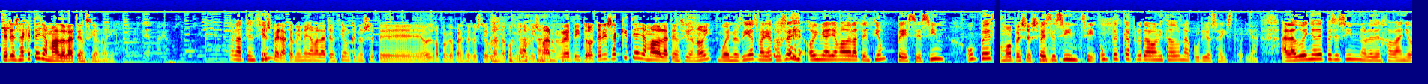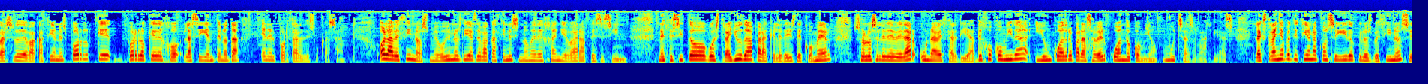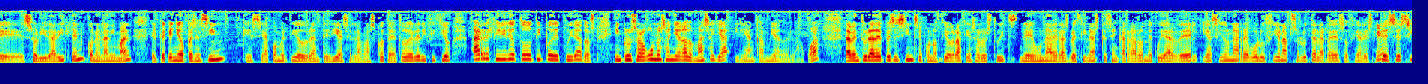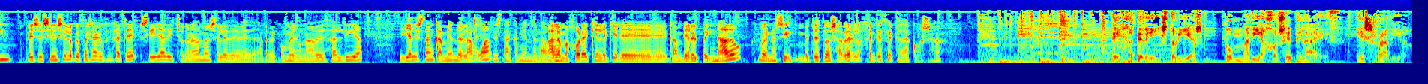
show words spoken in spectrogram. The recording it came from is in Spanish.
Teresa, ¿qué te ha llamado la atención hoy? La atención. Espera, que a mí me llama la atención que no se te oiga porque parece que estoy hablando conmigo misma. Repito, Teresa, ¿qué te ha llamado la atención hoy? Buenos días, María José. Hoy me ha llamado la atención Pesesín, un pez ¿Cómo pesesín? Pesesín, sí, un pez que ha protagonizado una curiosa historia. A la dueña de Pesesín no le dejaban llevárselo de vacaciones, por lo, que, por lo que dejó la siguiente nota en el portal de su casa. Hola vecinos, me voy unos días de vacaciones y no me dejan llevar a Pesesín. Necesito vuestra ayuda para que le deis de comer. Solo se le debe dar una vez al día. Dejo comida y un cuadro para saber cuándo comió. Muchas gracias. La extraña petición ha conseguido que los vecinos se solidaricen con el animal. El pequeño Pesesín que se ha convertido durante días en la mascota de todo el edificio, ha recibido todo tipo de cuidados. Incluso algunos han llegado más allá y le han cambiado el agua. La aventura de Pesesín se conoció gracias a los tweets de una de las vecinas que se encargaron de cuidar de él y ha sido una revolución absoluta en las redes sociales. ¿Eh? Pesesín. Pesesín sí, lo que pasa es que fíjate, si ella ha dicho que nada más se le debe dar de comer una vez al día y ya le están cambiando el agua, Le están cambiando el agua. a lo mejor hay quien le quiere cambiar el peinado. Bueno, sí. Vete tú a saber, la gente hace cada cosa. Déjate de historias con María José Peláez. Es radio.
